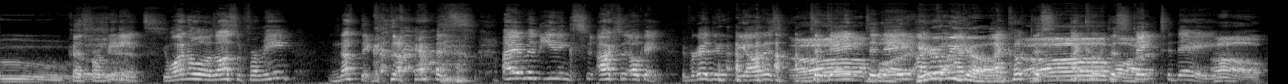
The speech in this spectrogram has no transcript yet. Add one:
Ooh. Because for me, you want to know what was awesome for me? Nothing. 'Cause I, had- I have been eating. Actually, okay. If we're gonna do, be honest, Oh, today, today, boy. I, Here coo- we I- go. I cooked this. I Oh, cooked the steak today, Oh,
